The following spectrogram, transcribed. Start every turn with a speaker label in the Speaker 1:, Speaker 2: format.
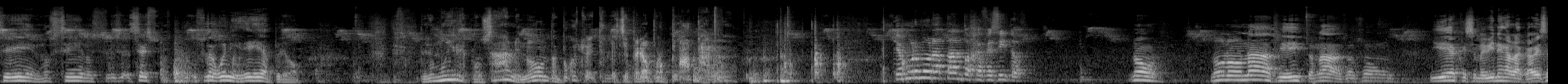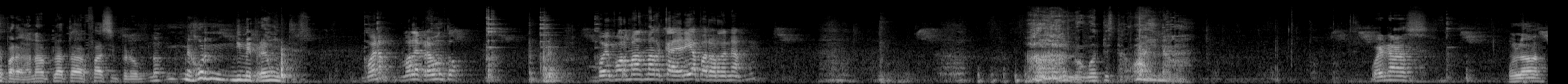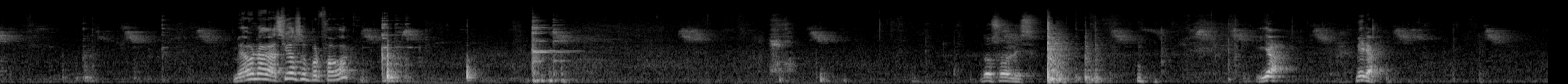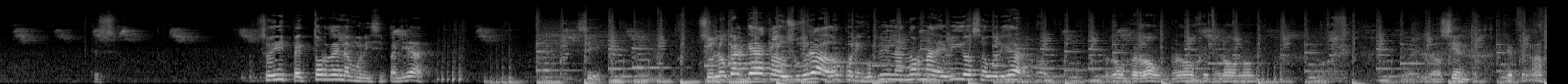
Speaker 1: sé, no sé, no sé. O sea, es, es una buena idea, pero... Pero es muy irresponsable, ¿no? Tampoco estoy desesperado por plata, ¿no?
Speaker 2: ¿Qué murmura tanto, jefecito?
Speaker 1: No, no, no, nada, Fiedito, nada. Son, son ideas que se me vienen a la cabeza para ganar plata fácil, pero no, mejor ni me preguntes.
Speaker 2: Bueno, no le pregunto. Voy por más mercadería para ordenar.
Speaker 1: Ah, no aguanto esta vaina.
Speaker 3: Buenas.
Speaker 1: Hola.
Speaker 3: ¿Me da una gaseosa, por favor?
Speaker 1: Dos soles. ya. Mira.
Speaker 3: Soy inspector de la municipalidad. Sí. Su local queda clausurado por incumplir la norma de bioseguridad.
Speaker 1: Perdón, perdón, perdón, jefe, no, no.
Speaker 3: Lo siento.
Speaker 1: Jefe, jefe.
